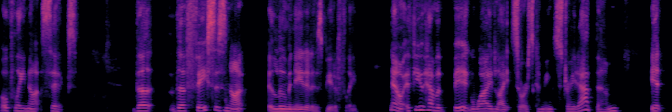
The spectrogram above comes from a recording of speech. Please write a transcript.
hopefully not 6, the, the face is not illuminated as beautifully. Now, if you have a big wide light source coming straight at them, it,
